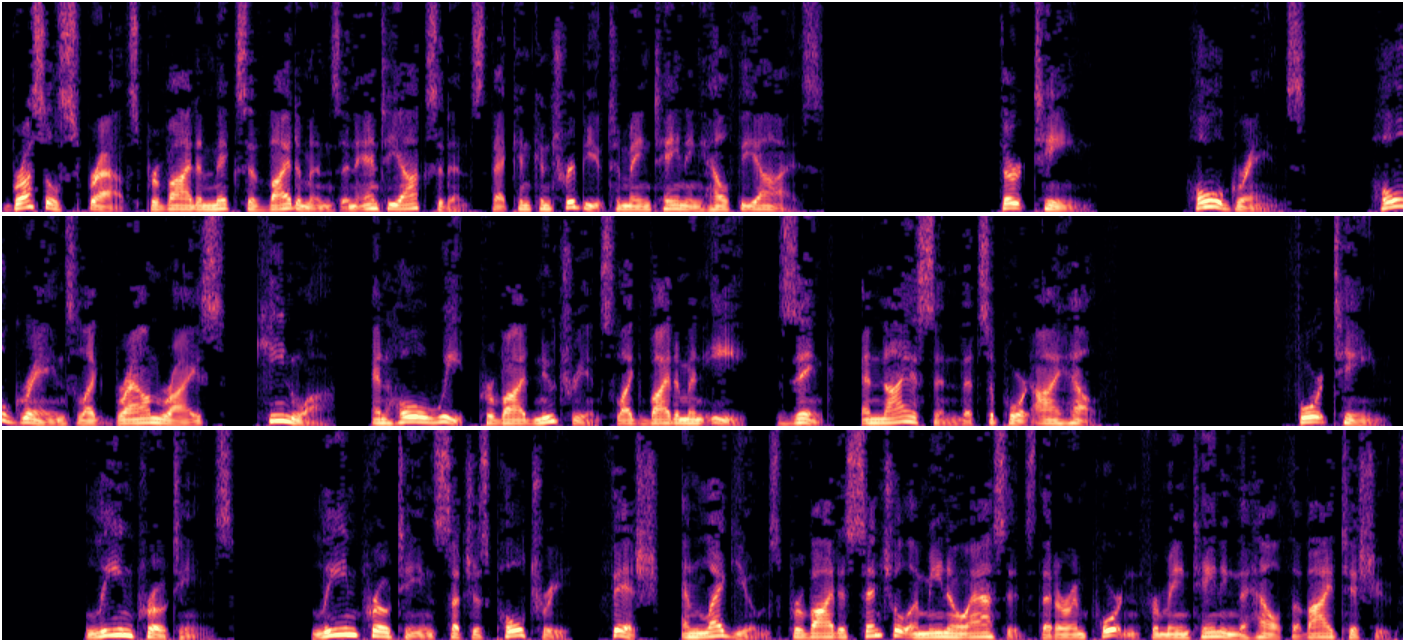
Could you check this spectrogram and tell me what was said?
Brussels sprouts provide a mix of vitamins and antioxidants that can contribute to maintaining healthy eyes. 13. Whole grains. Whole grains like brown rice, quinoa, and whole wheat provide nutrients like vitamin E, zinc, and niacin that support eye health. 14. Lean proteins. Lean proteins such as poultry, fish, and legumes provide essential amino acids that are important for maintaining the health of eye tissues.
